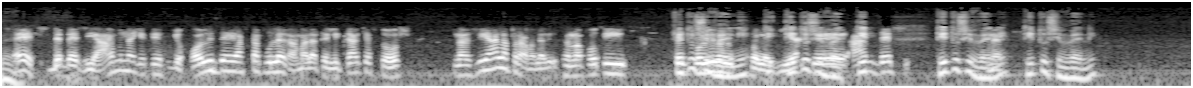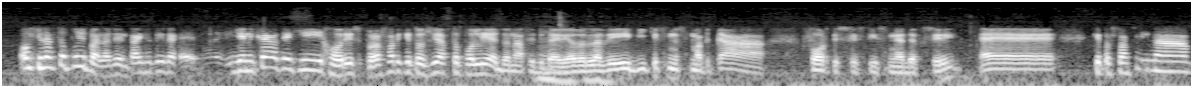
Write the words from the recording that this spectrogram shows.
ναι. Έτσι, δεν παίζει άμυνα γιατί έχει και holiday, αυτά που λέγαμε. Αλλά τελικά κι αυτός να ζει άλλα πράγματα. Δηλαδή θέλω να πω ότι Τι παίζει του πολύ ρόλο η συμβαίνει, τι, ψυχολογία τι του και συμβαίνει, αν τι, δεν- τι του συμβαίνει, Ναι. τι του συμβαίνει; Όχι, είναι αυτό που είπα. Δηλαδή, εντάξει, ότι είναι, ε, γενικά ότι έχει χωρίσει πρόσφατα και το ζει αυτό πολύ έντονα αυτή Ναι. την περίοδο. Δηλαδή, βγήκε συναισθηματικά φόρτιση στη συνέντευξη ε, και προσπαθεί να.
